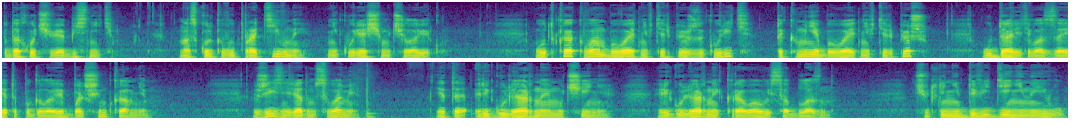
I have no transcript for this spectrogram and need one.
подоходчивее объяснить, насколько вы противны некурящему человеку? Вот как вам бывает не втерпешь закурить, так мне бывает не втерпешь ударить вас за это по голове большим камнем. Жизнь рядом с вами – это регулярное мучение, регулярный кровавый соблазн, чуть ли не доведение наяву.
